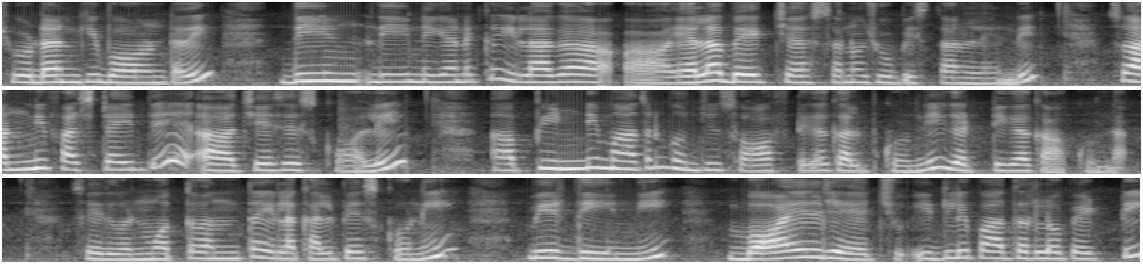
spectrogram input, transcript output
చూడడానికి బాగుంటుంది. దీని దీన్ని కనుక ఇలాగా ఎలా బేక్ చేస్తానో చూపిస్తానులేండి. సో అన్నీ ఫస్ట్ అయితే చేసేసుకోవాలి. పిండి మాత్రం కొంచెం సాఫ్ట్గా కలుపుకోండి గట్టిగా కాకుండా. సో ఇదిగోండి మొత్తం అంతా ఇలా కలిపేసుకొని మీరు దీన్ని బాయిల్ చేయొచ్చు. ఇడ్లీ పాత్రలో పెట్టి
